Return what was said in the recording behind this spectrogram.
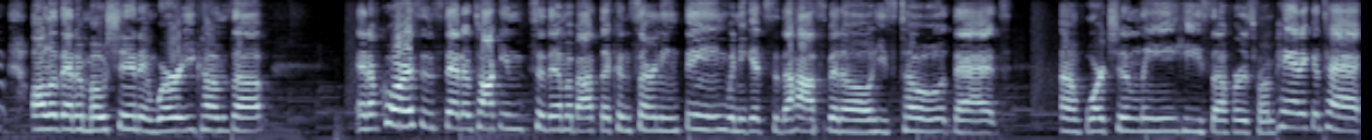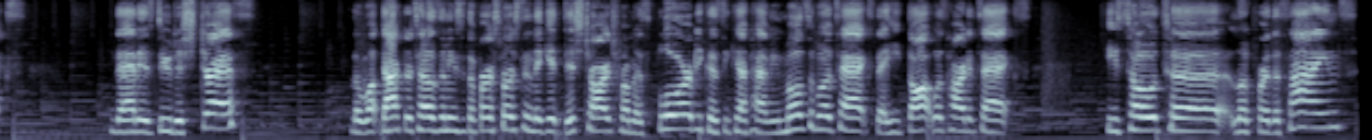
All of that emotion and worry comes up. And of course, instead of talking to them about the concerning thing, when he gets to the hospital, he's told that unfortunately he suffers from panic attacks that is due to stress. The doctor tells him he's the first person to get discharged from his floor because he kept having multiple attacks that he thought was heart attacks. He's told to look for the signs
